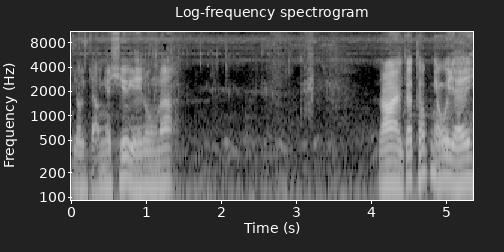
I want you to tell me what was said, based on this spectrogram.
Vô chậu nhỏ xíu vậy luôn đó. Rồi, kết thúc nha quý vị.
